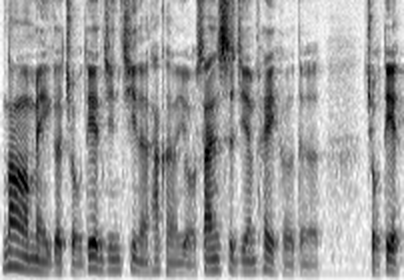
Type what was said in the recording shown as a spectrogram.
那每个酒店经济呢，他可能有三四间配合的酒店，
